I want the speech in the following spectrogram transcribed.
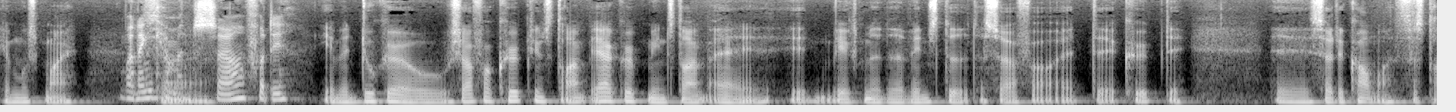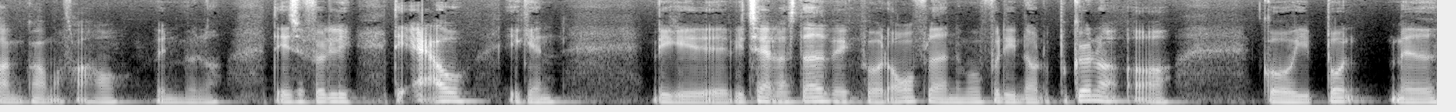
hjemme hos mig. Hvordan kan så, man sørge for det? Jamen, du kan jo sørge for at købe din strøm. Jeg har købt min strøm af en virksomhed, der hedder Vindstød, der sørger for at øh, købe det, øh, så det kommer, så strøm kommer fra havvindmøller. Det er selvfølgelig, det er jo igen, vi, øh, vi taler stadigvæk på et overfladeniveau, fordi når du begynder at gå i bund med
